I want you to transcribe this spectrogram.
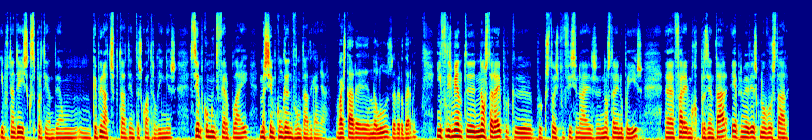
e, portanto, é isto que se pretende. É um, um campeonato disputado dentro das quatro linhas, sempre com muito fair play, mas sempre com grande vontade de ganhar. Vai estar na luz a ver o derby? Infelizmente não estarei, porque porque por questões profissionais não estarei no país. Uh, Farei-me representar. É a primeira vez que não vou estar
